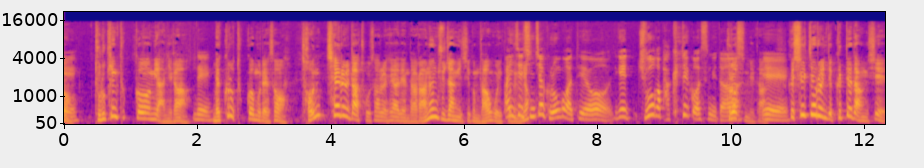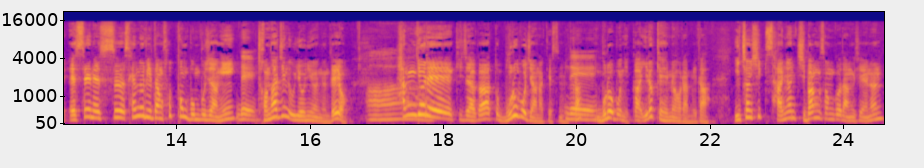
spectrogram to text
예. 드루킹 특검이 아니라 네. 매크로 특검을 해서 전체를 다 조사를 해야 된다라는 주장이 지금 나오고 있거든요. 아, 이제 진짜 그런 것 같아요. 이게 주어가 바뀌어야 될 것 같습니다. 그렇습니다. 예. 그 실제로 이제 그때 당시 SNS 새누리당 소통본부장이 네. 전하진 의원이었는데요. 아. 한겨레 기자가 또 물어보지 않았겠습니까? 네. 물어보니까 이렇게 해명을 합니다. 2014년 지방선거 당시에는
